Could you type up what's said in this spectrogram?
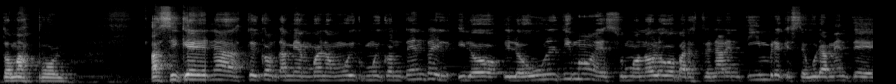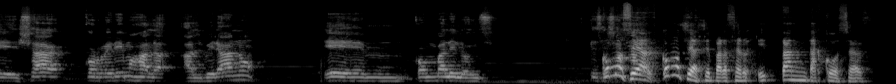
Tomás Paul. Así que nada, estoy con, también, bueno, muy, muy contenta. Y, lo, y, lo, último es un monólogo para estrenar en timbre, que seguramente ya correremos al verano em, con Vale Lois. ¿Cómo, se ¿Cómo se hace para hacer eh, tantas cosas?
